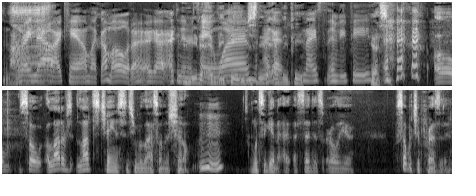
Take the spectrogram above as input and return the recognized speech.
right now I can't. I'm like I'm old. I, I got I can You need an entertain MVP. You one. just need I an got MVP. nice MVP. Yes. um. So a lot of lots changed since you were last on the show. Mm-hmm. Once again, I, I said this earlier. What's up with your president?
